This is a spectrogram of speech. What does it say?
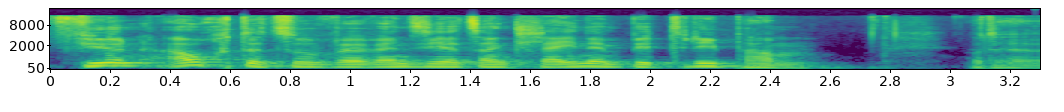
führen auch dazu, weil wenn Sie jetzt einen kleinen Betrieb haben, oder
